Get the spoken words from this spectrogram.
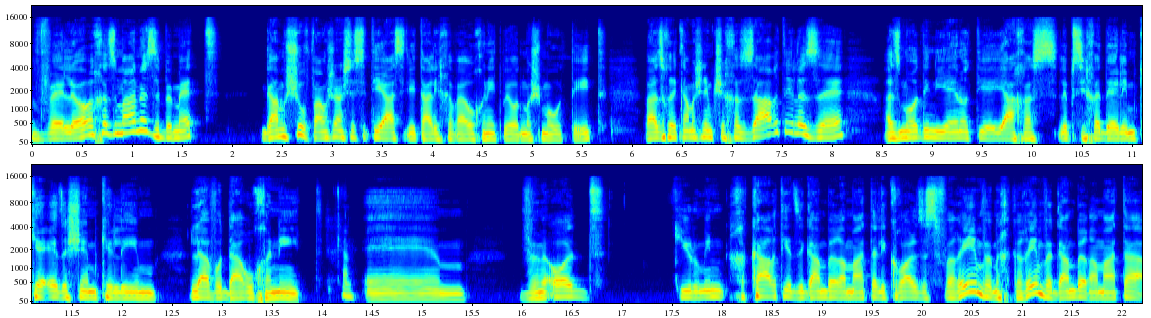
ולאורך הזמן הזה באמת, גם שוב, פעם ראשונה שעשיתי הייתה לי חוויה רוחנית מאוד משמעותית, ואז אחרי כמה שנים כשחזרתי לזה, אז מאוד עניין אותי היחס לפסיכדלים כאיזה שהם כלים לעבודה רוחנית. כן. אמ, ומאוד, כאילו מין חקרתי את זה גם ברמת הלקרוא על זה ספרים ומחקרים, וגם ברמת ה...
